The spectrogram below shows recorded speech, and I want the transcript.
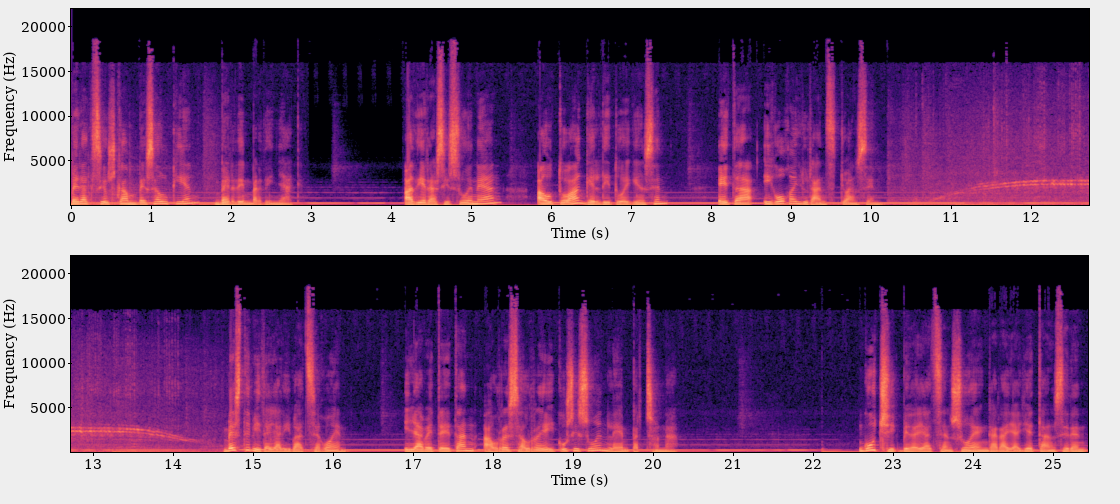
berak zeuskan bezaulkien berdin-berdinak. Adierazi zuenean, autoa gelditu egin zen eta igogailurantz joan zen. Beste bidaiari bat zegoen, hilabeteetan aurrez aurre ikusi zuen lehen pertsona gutxik bidaiatzen zuen garai haietan ziren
